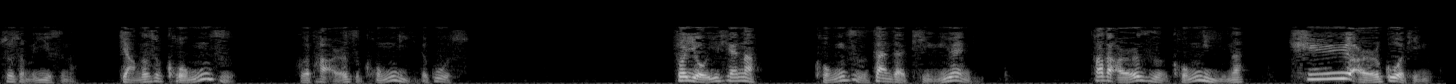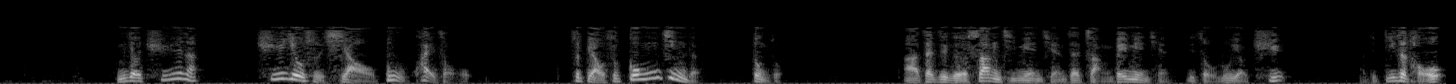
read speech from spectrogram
是什么意思呢？讲的是孔子和他儿子孔鲤的故事。说有一天呢。孔子站在庭院里，他的儿子孔鲤呢，驱而过庭，什么叫趋呢？趋就是小步快走，是表示恭敬的动作。啊，在这个上级面前，在长辈面前，你走路要趋，就低着头，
